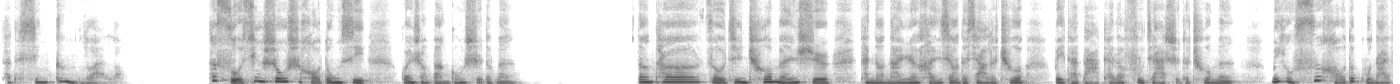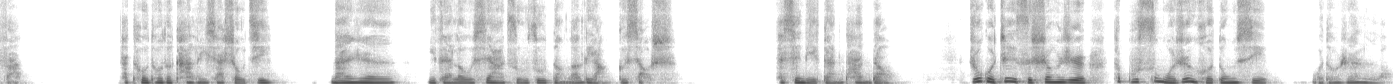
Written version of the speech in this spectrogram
他的心更乱了。他索性收拾好东西，关上办公室的门。当他走进车门时，看到男人含笑的下了车，为他打开了副驾驶的车门，没有丝毫的不耐烦。他偷偷的看了一下手机，男人。你在楼下足足等了两个小时，他心里感叹道：“如果这次生日他不送我任何东西，我都认了。”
